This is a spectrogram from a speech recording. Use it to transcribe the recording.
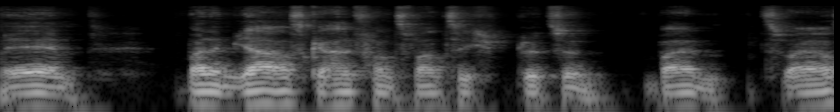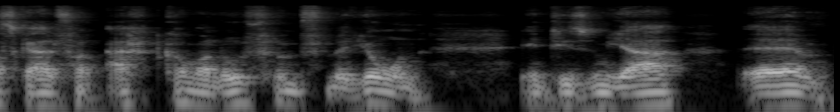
Ähm, bei einem Jahresgehalt von 20, Blödsinn, beim Zweijahresgehalt von 8,05 Millionen in diesem Jahr, ähm,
